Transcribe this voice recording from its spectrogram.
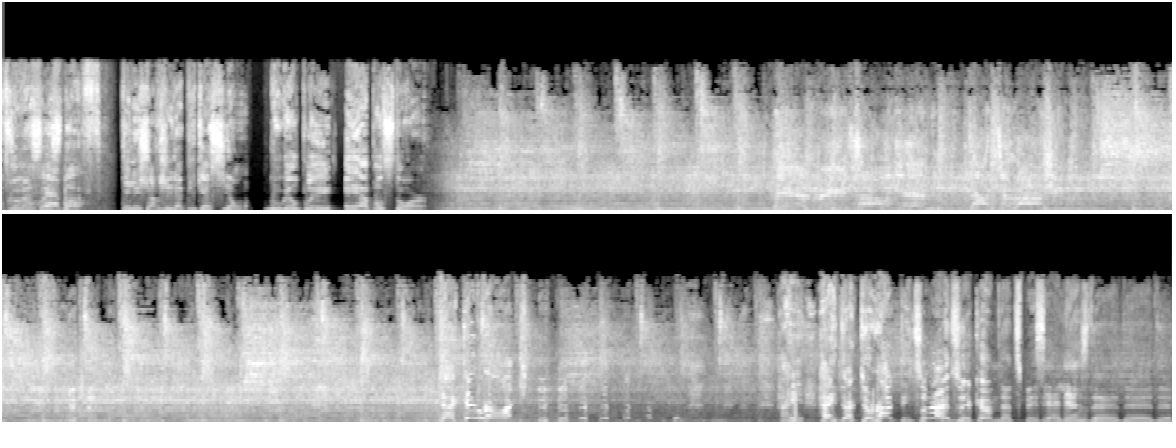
96.9. Téléchargez l'application Google Play et Apple Store. Dr. Rock! hey, hey, Dr. Rock, t'es-tu rendu comme notre spécialiste de, de, de,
